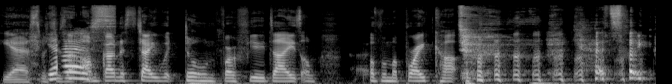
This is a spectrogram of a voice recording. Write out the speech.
Yes, she's like, "I'm gonna stay with Dawn for a few days of my breakup." it's like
